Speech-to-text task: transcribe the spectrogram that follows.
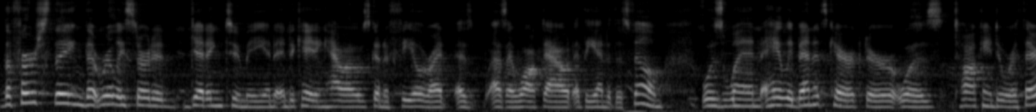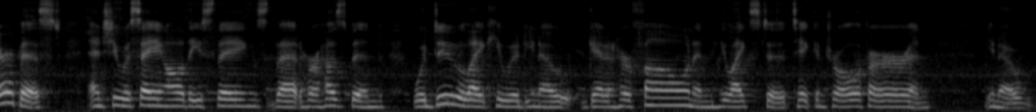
the first thing that really started getting to me and indicating how I was going to feel right as as I walked out at the end of this film was when Haley Bennett's character was talking to her therapist and she was saying all of these things that her husband would do like he would, you know, get in her phone and he likes to take control of her and you know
